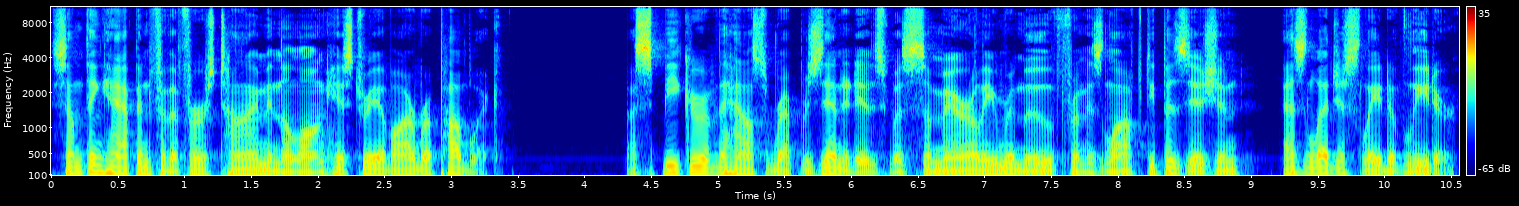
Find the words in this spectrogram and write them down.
Something happened for the first time in the long history of our republic. A Speaker of the House of Representatives was summarily removed from his lofty position as legislative leader.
